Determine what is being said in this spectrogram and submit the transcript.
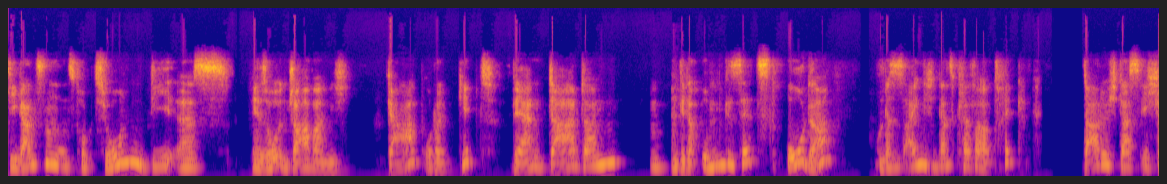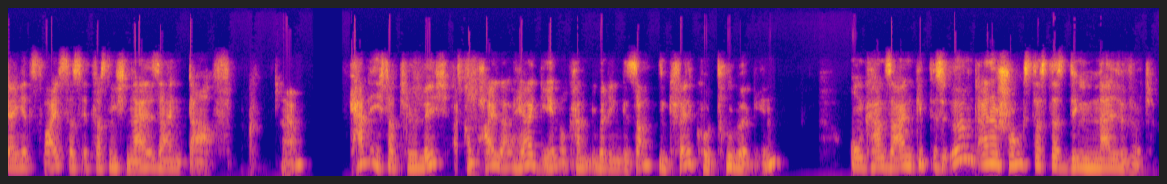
die ganzen Instruktionen, die es so in Java nicht gab oder gibt, werden da dann entweder umgesetzt oder, und das ist eigentlich ein ganz cleverer Trick, dadurch, dass ich ja jetzt weiß, dass etwas nicht null sein darf, ja, kann ich natürlich als Compiler hergehen und kann über den gesamten Quellcode drüber gehen und kann sagen, gibt es irgendeine Chance, dass das Ding null wird?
